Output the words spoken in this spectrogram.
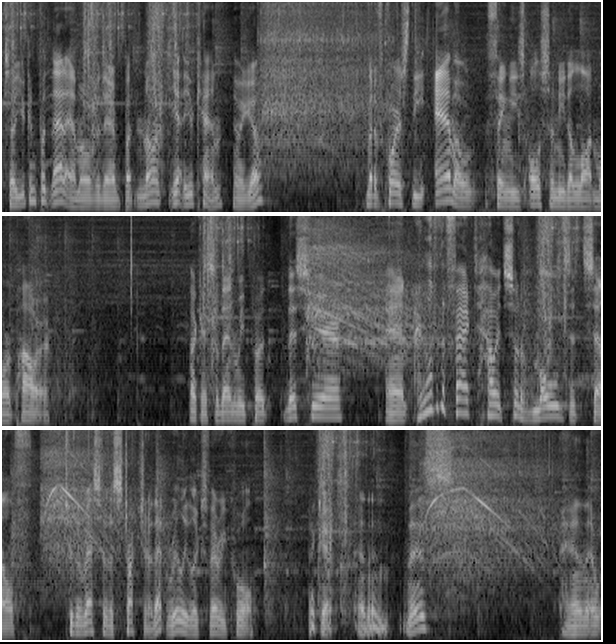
So you can put that ammo over there, but not... Yeah, you can. There we go. But of course, the ammo thingies also need a lot more power. Okay, so then we put this here. And I love the fact how it sort of molds itself to the rest of the structure. That really looks very cool. Okay, and then this. And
